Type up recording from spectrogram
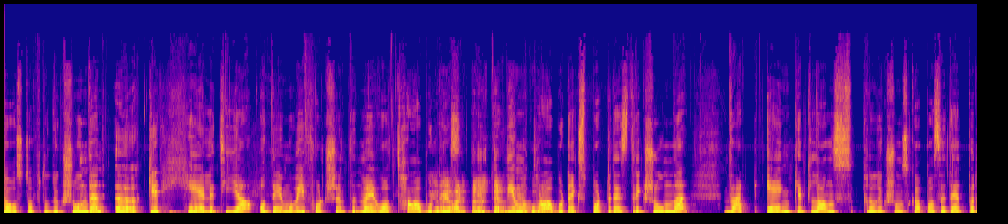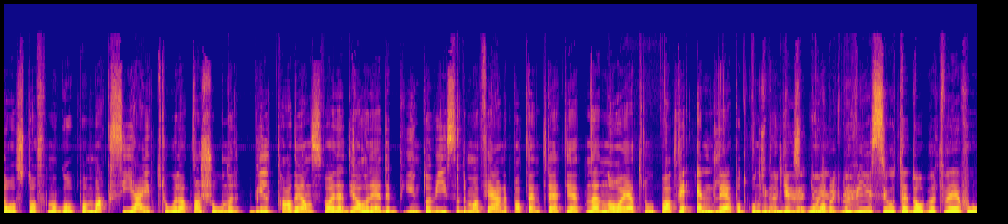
Råstoffproduksjonen den øker hele tida, og det må vi fortsette med. Og ta bort, Ja, vi vi må ta bort eksportrestriksjonene. Hvert enkelt lands produksjonskapasitet på råstoff må gå på maks. Jeg tror at nasjoner vil ta det ansvaret. De har allerede begynt å vise. det med å fjerne patentrettighetene. Nå har jeg tro på at vi endelig er på et konstruktivt spor. Du, du, du, viser jo til WHO,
